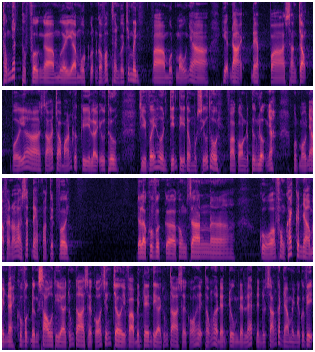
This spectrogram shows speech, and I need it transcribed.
thống nhất thuộc phường à, 11 quận Gò Vấp thành phố Hồ Chí Minh và một mẫu nhà hiện đại, đẹp và sang trọng với ờ, giá chào bán cực kỳ là yêu thương chỉ với hơn 9 tỷ đồng một xíu thôi và còn được thương lượng nha. Một mẫu nhà phải nói là rất đẹp và tuyệt vời. Đây là khu vực ờ, không gian ờ, của phòng khách căn nhà mình này. Khu vực đường sau thì chúng ta sẽ có giếng trời và bên trên thì chúng ta sẽ có hệ thống là đèn trùm, đèn led, đèn chiếu sáng căn nhà mình nha quý vị.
